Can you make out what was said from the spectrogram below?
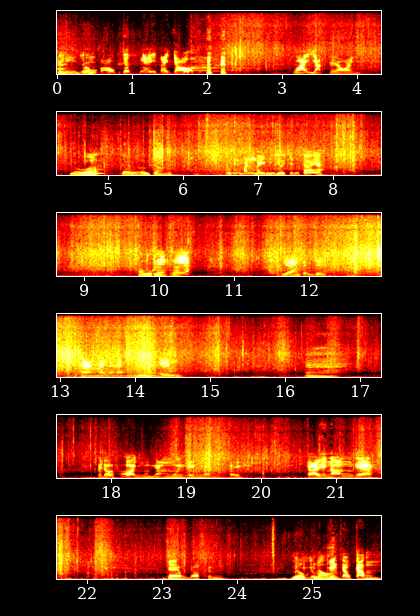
Ăn vô ổ chết ngay tại chỗ. Quái vật rồi. Nữa. Trời ơi trời. Đúng bánh mì nó vừa chín tới à. Không có khét gian tỷ đi. Hàng này là hàng nguy hiểm. À, phải đối phó những con rắn nguy hiểm này phải cởi cái nón ra. Treo một đợt thừng. Dốt cái nón. thiết đầu công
